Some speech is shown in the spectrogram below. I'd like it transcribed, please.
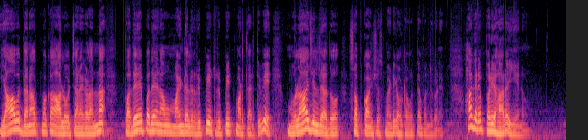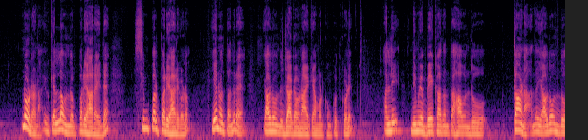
ಯಾವ ಧನಾತ್ಮಕ ಆಲೋಚನೆಗಳನ್ನು ಪದೇ ಪದೇ ನಾವು ಮೈಂಡಲ್ಲಿ ರಿಪೀಟ್ ರಿಪೀಟ್ ಮಾಡ್ತಾ ಇರ್ತೀವಿ. ಮುಲಾಜಿಲ್ಲದೆ ಅದು ಸಬ್ ಕಾನ್ಷಿಯಸ್ ಮೈಂಡಿಗೆ ಹೊರಟೋಗುತ್ತೆ ಬಂಧುಗಳೇ. ಹಾಗಾದರೆ ಪರಿಹಾರ ಏನು? ನೋಡೋಣ. ಇವಕ್ಕೆಲ್ಲ ಒಂದು ಪರಿಹಾರ ಇದೆ. ಸಿಂಪಲ್ ಪರಿಹಾರಗಳು. ಏನು ಅಂತಂದರೆ, ಯಾವುದೋ ಒಂದು ಜಾಗವನ್ನು ಆಯ್ಕೆ ಮಾಡ್ಕೊಂಡು ಕೂತ್ಕೊಳ್ಳಿ. ಅಲ್ಲಿ ನಿಮಗೆ ಬೇಕಾದಂತಹ ಒಂದು ತಾಣ, ಅಂದರೆ ಯಾವುದೋ ಒಂದು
